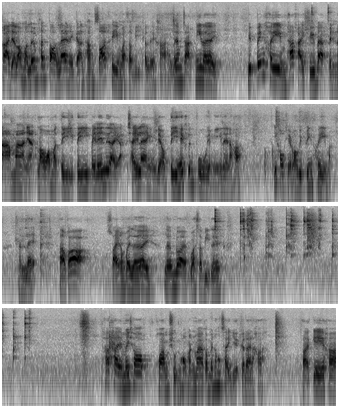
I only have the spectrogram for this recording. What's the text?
ค่ะ เดี๋ยวเรามาเริ่มขั้นตอนแรกในการทำซอสครีมวาซาบิกันเลยค่ะ เริ่มจากนี่เลยวิปปิ้งครีมถ้าใครซื้อแบบเป็นน้ำมาเนี่ย เราเอามาตีตีไปเรื่อยๆอะใช้แรงอย่างเดียวตีให้ขึ้นฟูอย่างนี้เลยนะคะ ที่เขาเขียนว่าวิปปิ้งครีมอะนั่นแหละ แล้วก็ใส่ลงไปเลย เริ่มด้วยวาซาบิเลย ถ้าใครไม่ชอบความฉุนของมันมากก็ไม่ต้องใส่เยอะก็ได้นะคะ สาเกค่ะ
